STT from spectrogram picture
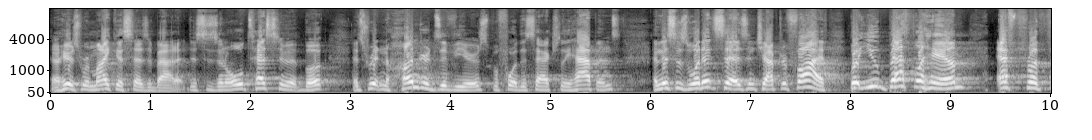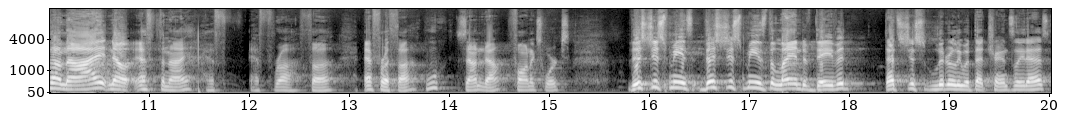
Now, here's where Micah says about it. This is an Old Testament book. It's written hundreds of years before this actually happens. And this is what it says in chapter 5. But you, Bethlehem, Ephrathani, no, Ephrathani, Ephratha, Ephratha, woo, sound it out, phonics works. This just means, this just means the land of David. That's just literally what that translates as.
